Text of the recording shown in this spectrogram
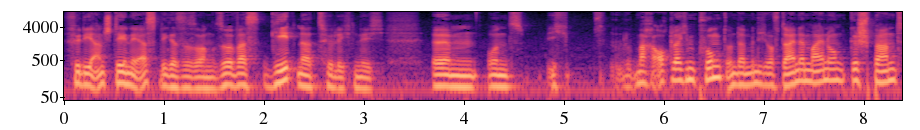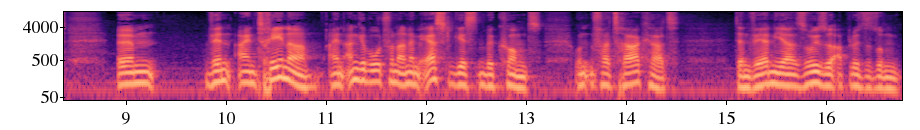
für die anstehende Erstligasaison. So was geht natürlich nicht. Ähm, und ich mache auch gleich einen Punkt und dann bin ich auf deine Meinung gespannt. Ähm, wenn ein Trainer ein Angebot von einem Erstligisten bekommt und einen Vertrag hat, dann werden ja sowieso Ablösesummen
